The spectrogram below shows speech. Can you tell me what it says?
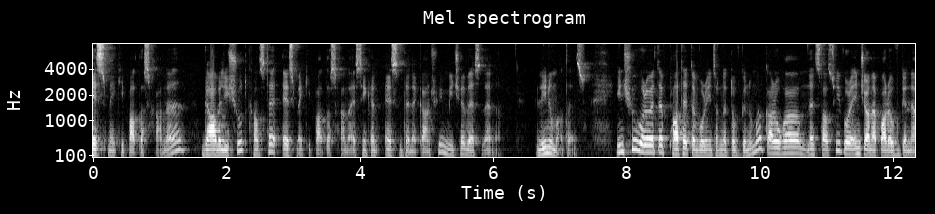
S1-ի պատասխանը գա ավելի շուտ քան թե S1-ի պատասխանը այսինքն S դենը կանչվի միջև S դենը լինում է տենց Ինչու, որովհետև փաթեթը, որ ինտերնետով գնում է, կարող է net ստացվի, որ այն ճանապարհով գնա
